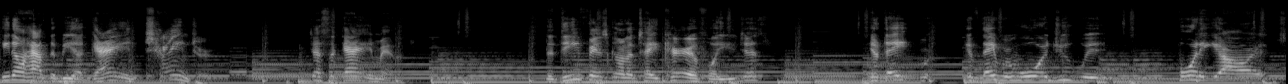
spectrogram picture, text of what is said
He don't have to be a game changer, just a game manager. The defense gonna take care of for you. Just if they if they reward you with 40 yards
